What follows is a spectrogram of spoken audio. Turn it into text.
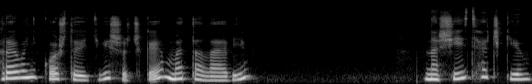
гривень коштують вішачки металеві на 6 гачків.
